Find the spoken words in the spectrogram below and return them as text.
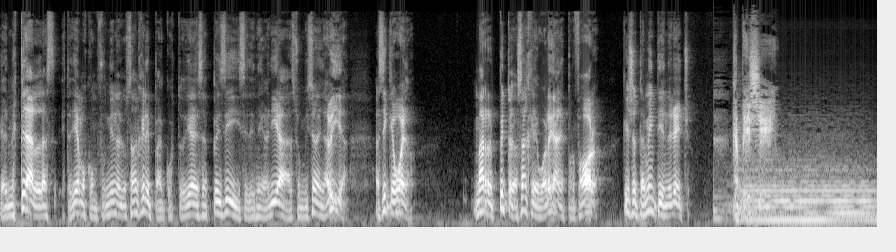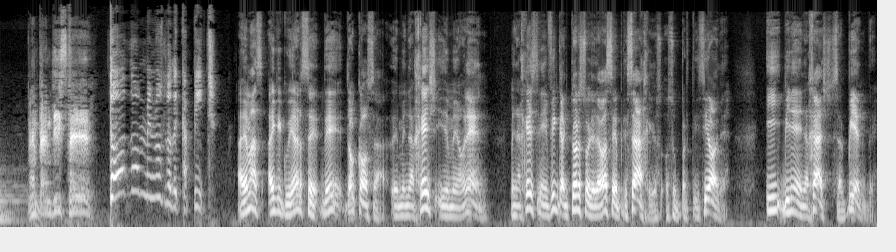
Y al mezclarlas, estaríamos confundiendo a los ángeles para custodiar esa especie y se les negaría su misión en la vida. Así que bueno, más respeto a los ángeles guardianes, por favor, que ellos también tienen derecho. Capisci. ¿Entendiste? Todo menos lo de Capich. Además, hay que cuidarse de dos cosas, de Menajesh y de Meonen. Menajesh significa actuar sobre la base de presagios o supersticiones. Y viene de Nahash, serpiente,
